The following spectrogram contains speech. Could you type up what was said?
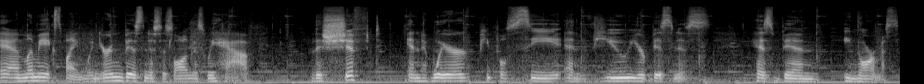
And let me explain, when you're in business as long as we have, the shift in where people see and view your business has been enormous.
